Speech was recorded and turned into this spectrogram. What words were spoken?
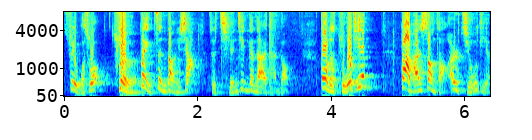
所以我说准备震荡一下，这前天跟大家谈到，到了昨天，大盘上涨二十九点，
